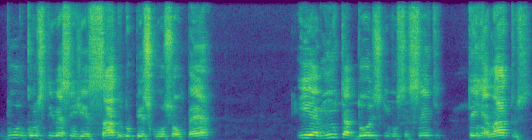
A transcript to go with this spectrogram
duro como se estivesse engessado do pescoço ao pé. E é muita dores que você sente. Tem relatos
